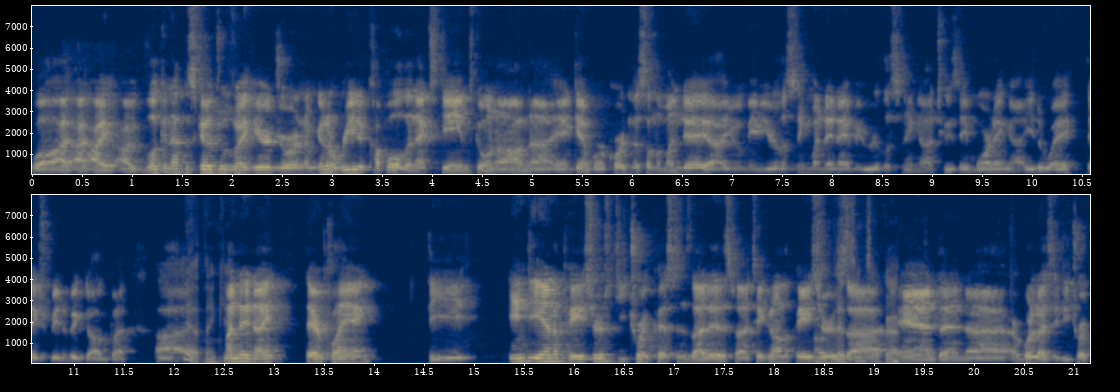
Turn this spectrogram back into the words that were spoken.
Well, I, I, I'm looking at the schedules right here, Jordan. I'm going to read a couple of the next games going on. Uh, and again, we're recording this on the Monday. Uh, you know, maybe you're listening Monday night, maybe you're listening uh, Tuesday morning. Uh, either way, thanks for being a big dog. But uh, yeah, thank you. Monday night, they're playing the Indiana Pacers, Detroit Pistons. That is uh, taking on the Pacers, oh, Pistons, okay. and then or what did I say? Detroit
